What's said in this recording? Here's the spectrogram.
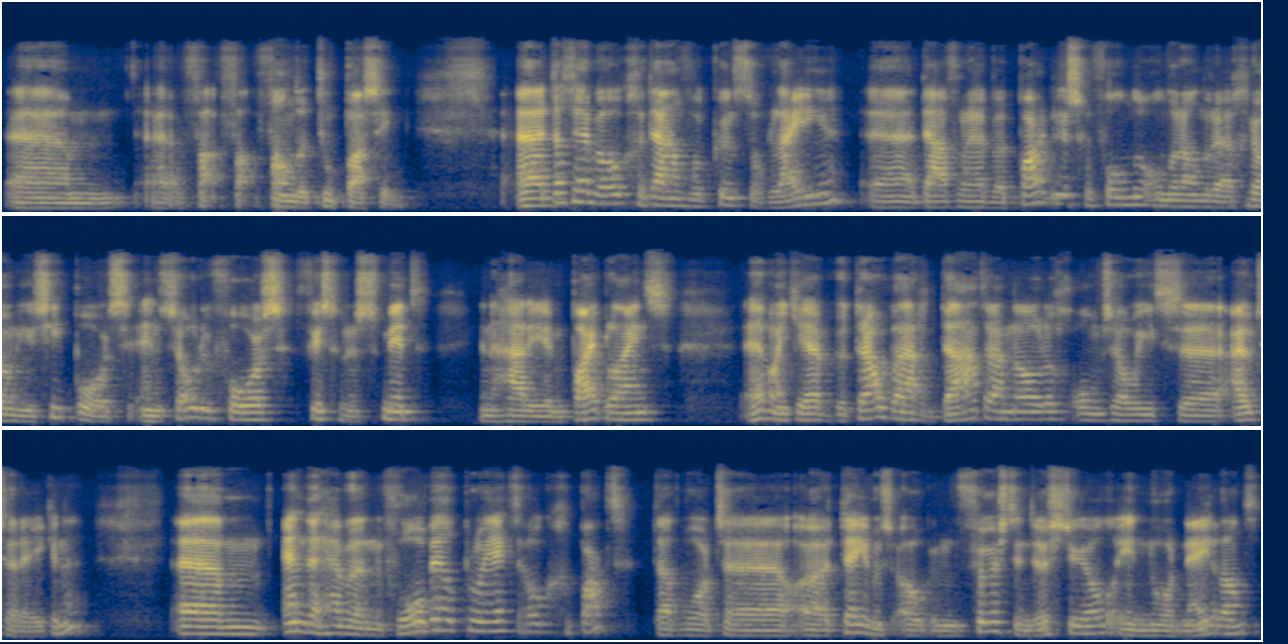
um, uh, van, de toepassing. Uh, dat hebben we ook gedaan voor kunststofleidingen. Uh, daarvoor hebben we partners gevonden, onder andere Groningen Seaports en Soluforce, Visser Smit en HDM Pipelines. want je hebt betrouwbare data nodig om zoiets uit te rekenen. Um, en daar hebben we een voorbeeldproject ook gepakt. Dat wordt uh, uh, tevens ook een First Industrial in Noord-Nederland.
